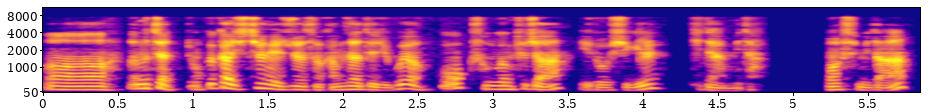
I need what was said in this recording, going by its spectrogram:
어, 아무튼 좀 끝까지 시청해 주셔서 감사드리고요. 꼭 성공 투자 이루시길 기대합니다. 고맙습니다.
